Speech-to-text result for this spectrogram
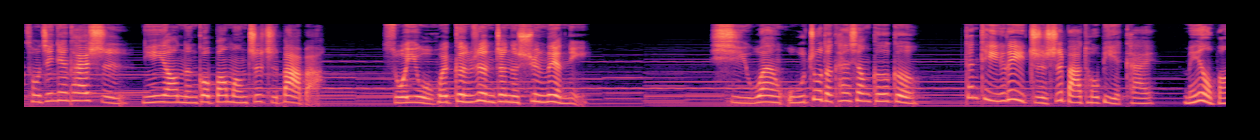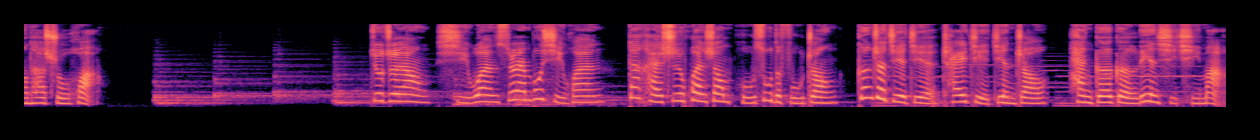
从今天开始，你也要能够帮忙支持爸爸。所以我会更认真的训练你。喜万无助的看向哥哥，但体力只是把头撇开，没有帮他说话。就这样，喜万虽然不喜欢，但还是换上朴素的服装，跟着姐姐拆解剑招，和哥哥练习骑马。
